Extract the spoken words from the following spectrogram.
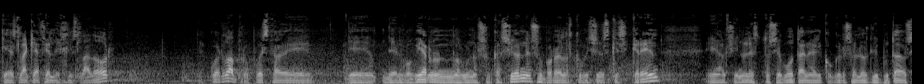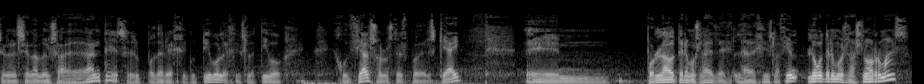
que es la que hace el legislador, ¿de acuerdo? A propuesta de, del Gobierno en algunas ocasiones o por las comisiones que se creen. Eh, al final esto se vota en el Congreso de los Diputados, en el Senado y sale adelante. Es el Poder Ejecutivo, Legislativo y Judicial, son los tres poderes que hay. Eh, por un lado tenemos la, legislación, luego tenemos las normas.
